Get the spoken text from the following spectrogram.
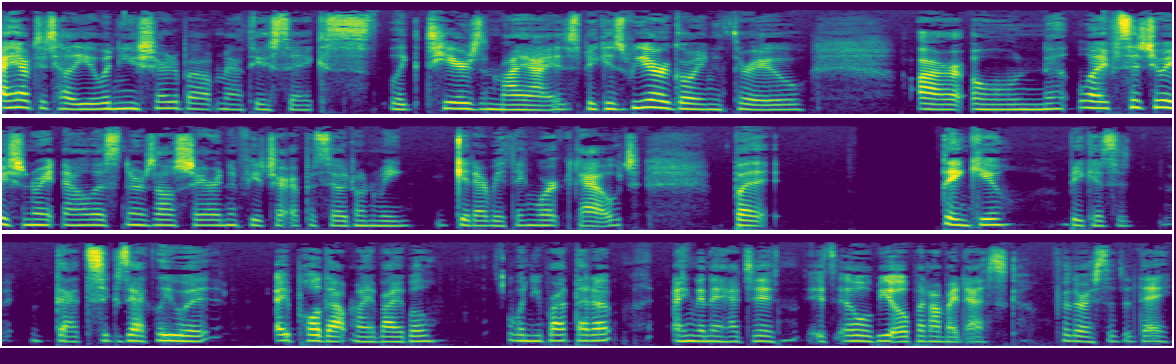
I have to tell you, when you shared about Matthew 6, like tears in my eyes, because we are going through our own life situation right now, listeners. I'll share in a future episode when we get everything worked out. But thank you, because that's exactly what I pulled out my Bible when you brought that up. I'm going to have to, it, it will be open on my desk for the rest of the day.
